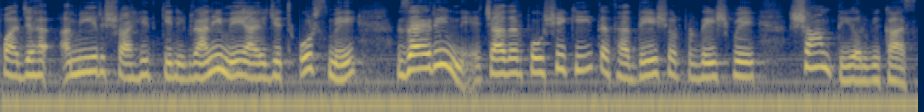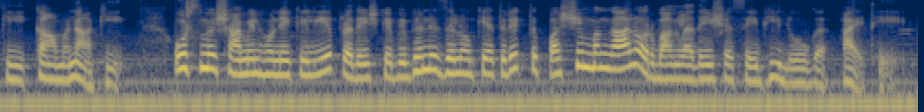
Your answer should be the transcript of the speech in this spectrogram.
ख्वाजा अमीर शाहिद की निगरानी में आयोजित उर्स में जायरीन ने चादर पोशी की तथा देश और प्रदेश में शांति और विकास की कामना की। उर्स में शामिल होने के लिए प्रदेश के विभिन्न जिलों के अतिरिक्त पश्चिम बंगाल और बांग्लादेश से भी लोग आए थे।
